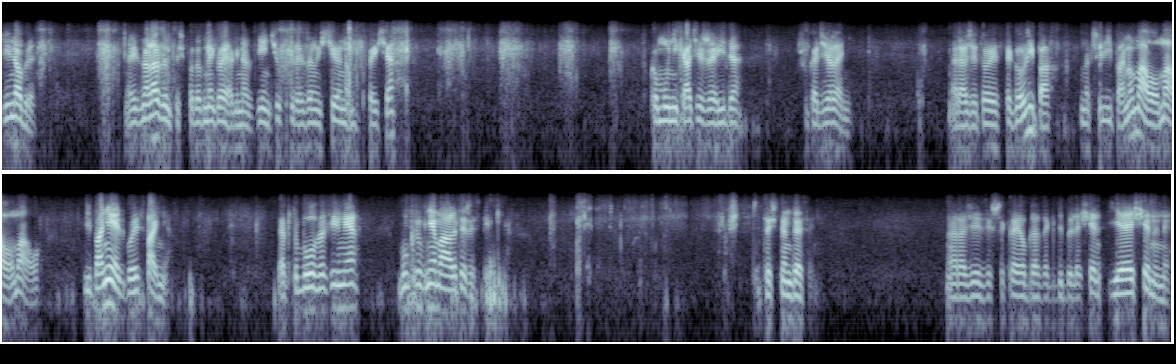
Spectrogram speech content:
Dzień dobry. No i znalazłem coś podobnego jak na zdjęciu, które zamieściłem na Bookface'ie. W komunikacie, że idę szukać zieleni. Na razie to jest tego lipa. Znaczy lipa, no mało, mało, mało. Lipa nie jest, bo jest fajnie. Jak to było we filmie, bunkrów nie ma, ale też jest pięknie. Czy też ten deseń. Na razie jest jeszcze krajobrazek gdyby lesien- jesienny.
